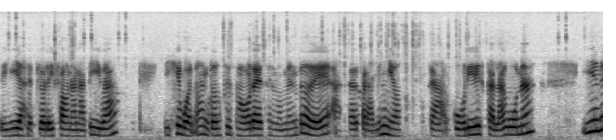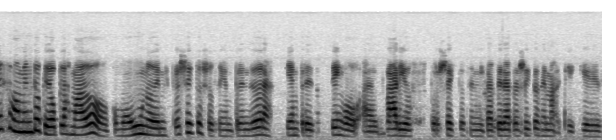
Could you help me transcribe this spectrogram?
de guías de flora y fauna nativa, dije, bueno, entonces ahora es el momento de hacer para niños, o sea, cubrir esta laguna. Y en ese momento quedó plasmado como uno de mis proyectos, yo soy emprendedora, siempre tengo ah, varios proyectos en mi cartera de proyectos que, que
